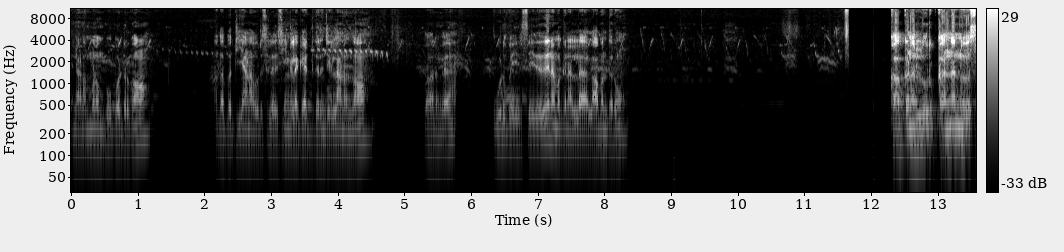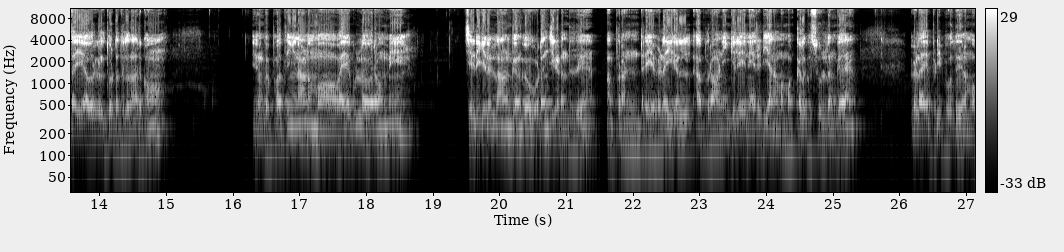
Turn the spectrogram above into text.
ஏன்னா நம்மளும் பூ போட்டிருக்கோம். அதை பற்றியான ஒரு சில விஷயங்களை கேட்டு தெரிஞ்சுக்கலான்னு வந்தோம். பாருங்கள் ஊடு பயிர் செய்தது நமக்கு நல்ல லாபம் தரும். காக்கநல்லூர் கண்ணன் விவசாயி அவர்கள் தோட்டத்தில் தான் இருக்கோம். இவங்க பார்த்தீங்கன்னா நம்ம வயக்குள்ளே வரவுமே செடிகள் எல்லாம் அங்கங்கே உடைஞ்சு கிடந்தது. அப்புறம் இன்றைய விலைகள் அப்புறம் நீங்களே நேரடியாக நம்ம மக்களுக்கு சொல்லுங்கள் விலை எப்படி போகுது நம்ம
